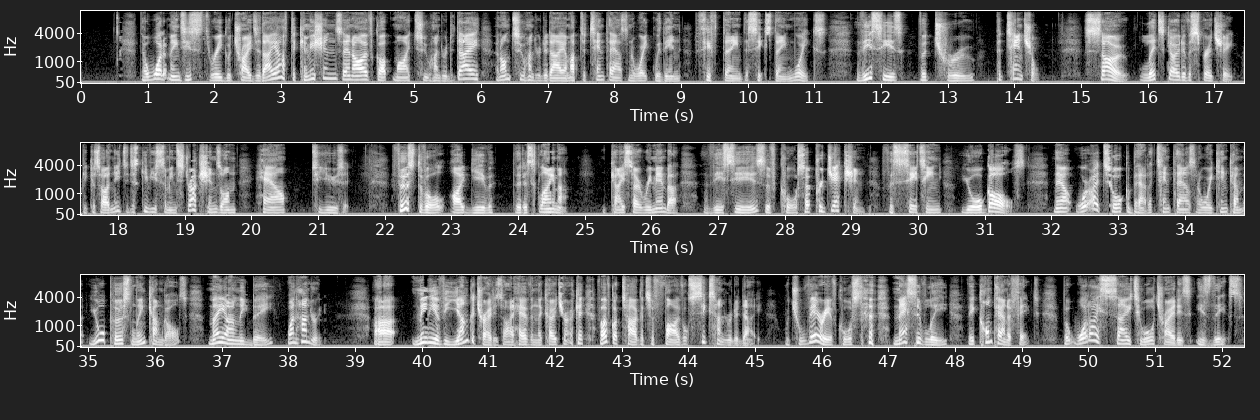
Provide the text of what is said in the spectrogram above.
now what it means is three good trades a day. After commissions and I've got my 200 a day and on 200 a day I'm up to 10,000 a week within 15 to 16 weeks. This is the true potential. So let's go to the spreadsheet because I need to just give you some instructions on how to use it. First of all I give the disclaimer okay so remember this is of course a projection for setting your goals. Now where I talk about a 10,000 a week income your personal income goals may only be 100 uh, many of the younger traders I have in the coaching okay if I've got targets of five or 600 a day which will vary of course massively their compound effect. But what I say to all traders is this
